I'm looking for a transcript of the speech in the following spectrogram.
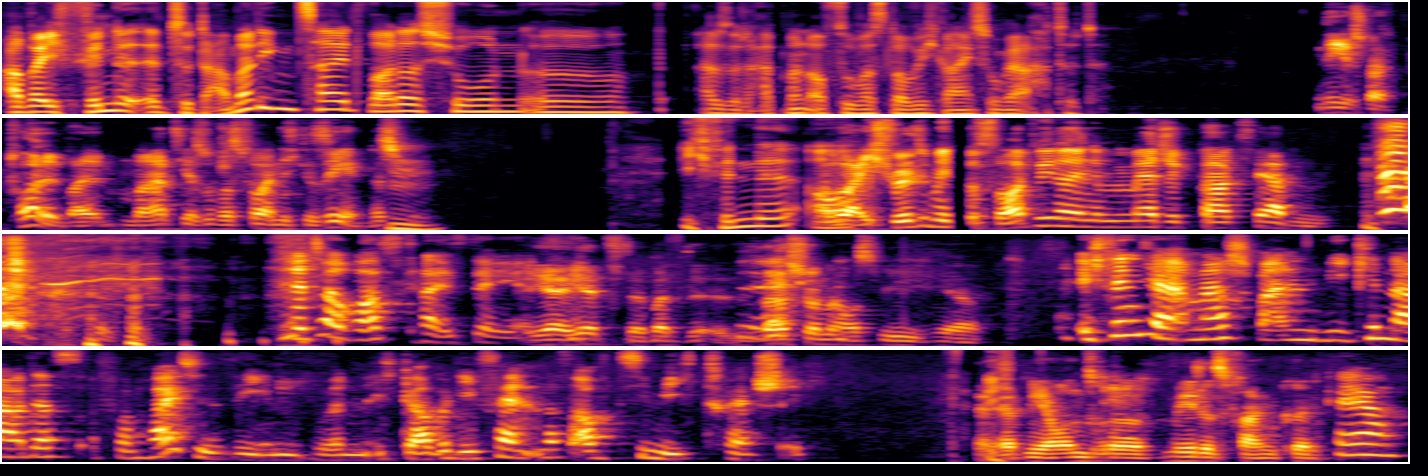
Aber ich finde, äh, zur damaligen Zeit war das schon, äh, also da hat man auf sowas, glaube ich, gar nicht so geachtet. Nee, es war toll, weil man hat ja sowas vorher nicht gesehen. Das hm. Ich finde auch. Aber ich fühlte mich sofort wieder in dem Magic Park Pferden. Ritter Rost heißt der jetzt. Ja, jetzt, aber das sah schon aus wie, ja. Ich finde ja immer spannend, wie Kinder das von heute sehen würden. Ich glaube, die fänden das auch ziemlich trashig. Ja, wir hätten ja unsere Mädels fragen können. Ja.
